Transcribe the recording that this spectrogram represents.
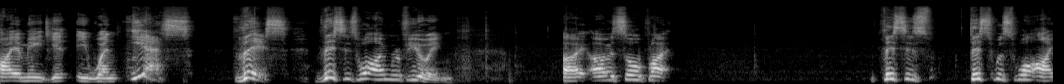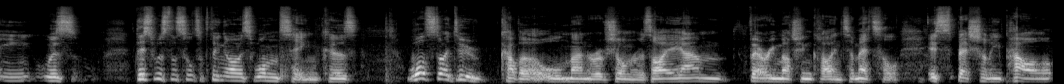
I immediately went, yes, this, this is what I'm reviewing. I, I was sort of like, this is, this was what I was this was the sort of thing I was wanting, because whilst I do cover all manner of genres, I am very much inclined to metal, especially power.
